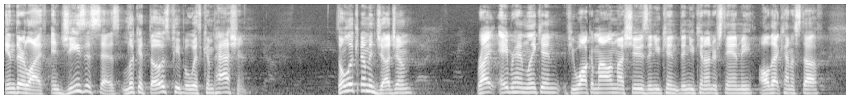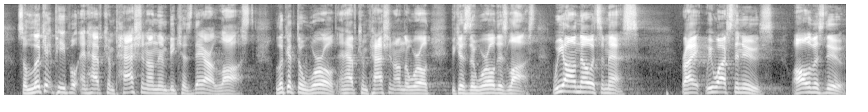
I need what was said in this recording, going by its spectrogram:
in their life. And Jesus says, look at those people with compassion. Don't look at them and judge them. Right? Abraham Lincoln, if you walk a mile in my shoes, then you can then you can understand me, all that kind of stuff. So look at people and have compassion on them because they are lost. Look at the world and have compassion on the world because the world is lost. We all know it's a mess, right? We watch the news. All of us do.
